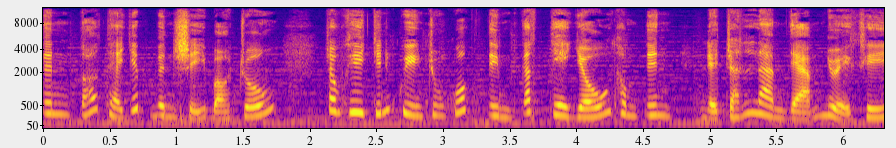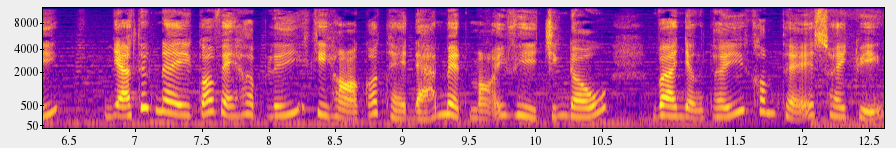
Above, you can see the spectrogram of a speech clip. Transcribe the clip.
Kinh có thể giúp binh sĩ bỏ trốn, trong khi chính quyền Trung Quốc tìm cách che giấu thông tin để tránh làm giảm nhuệ khí. Giả thuyết này có vẻ hợp lý khi họ có thể đã mệt mỏi vì chiến đấu và nhận thấy không thể xoay chuyển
